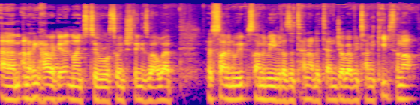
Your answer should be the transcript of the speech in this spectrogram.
Um, and I think Harrogate at nine to two are also interesting as well, where you know, Simon Simon Weaver does a ten out of ten job every time he keeps them up.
